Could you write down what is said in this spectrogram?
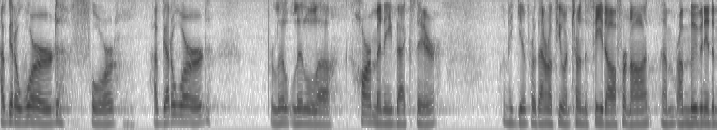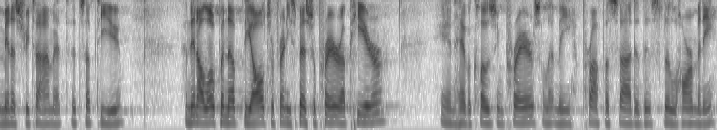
I've got a word for, I've got a word for little, little uh, harmony back there. Let me give her that. I don't know if you want to turn the feed off or not. I'm, I'm moving into ministry time. It, it's up to you. And then I'll open up the altar for any special prayer up here and have a closing prayer. So let me prophesy to this little harmony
